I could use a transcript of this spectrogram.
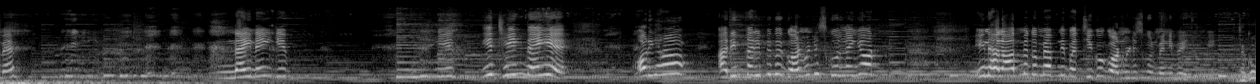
मैं नहीं नहीं ये ये ये ठीक नहीं है। और यहाँ अरीब करीब भी कोई गवर्नमेंट स्कूल नहीं है और इन हालात में तो मैं अपनी बच्ची को गवर्नमेंट स्कूल में नहीं भेजूँगी। देखो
